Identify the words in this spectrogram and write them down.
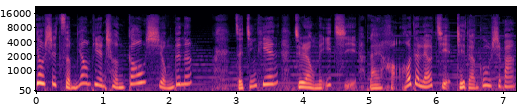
又是怎么样变成高雄的呢？在今天，就让我们一起来好好的了解这段故事吧。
